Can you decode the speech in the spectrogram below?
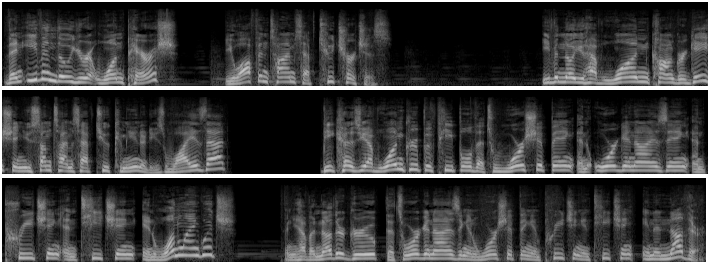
then even though you're at one parish, you oftentimes have two churches. Even though you have one congregation, you sometimes have two communities. Why is that? Because you have one group of people that's worshiping and organizing and preaching and teaching in one language, and you have another group that's organizing and worshiping and preaching and teaching in another.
